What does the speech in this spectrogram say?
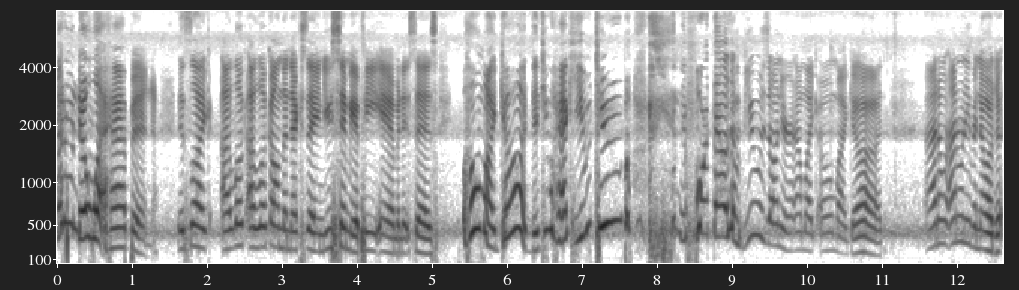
I don't know what happened. It's like I look, I look on the next day, and you send me a PM, and it says, "Oh my God, did you hack YouTube? Four thousand views on your." And I'm like, "Oh my God." I don't, I don't even know that,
